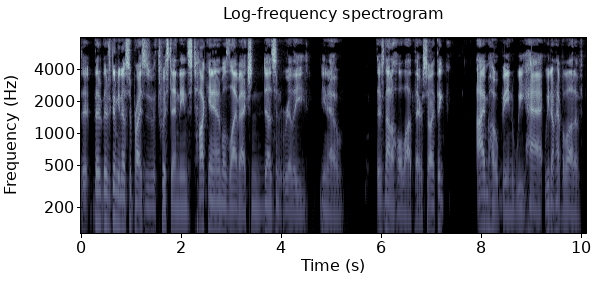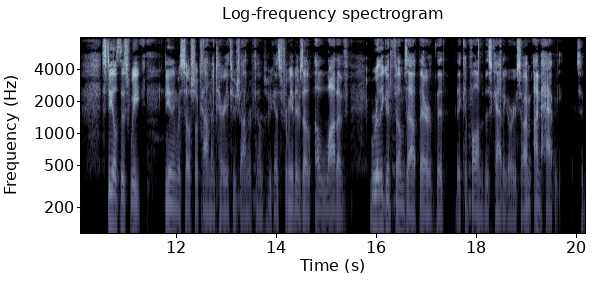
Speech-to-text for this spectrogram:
there, there's going to be no surprises with twist endings. Talking Animals live action doesn't really, you know, there's not a whole lot there. So I think I'm hoping we had we don't have a lot of steals this week dealing with social commentary through genre films because for me there's a, a lot of really good films out there that that can fall into this category. So I'm I'm happy to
